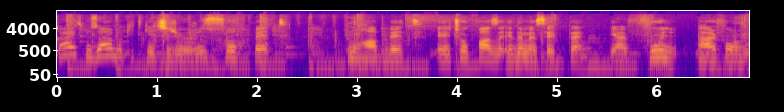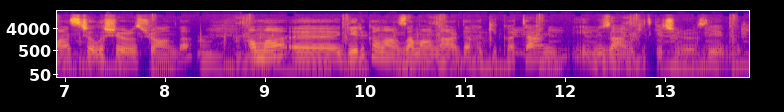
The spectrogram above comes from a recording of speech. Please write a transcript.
Gayet güzel vakit geçiriyoruz. Sohbet, muhabbet. Ee, çok fazla edemesek de. Yani full performans çalışıyoruz şu anda. Ama e, geri kalan zamanlarda hakikaten güzel vakit geçiriyoruz diyebilirim.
